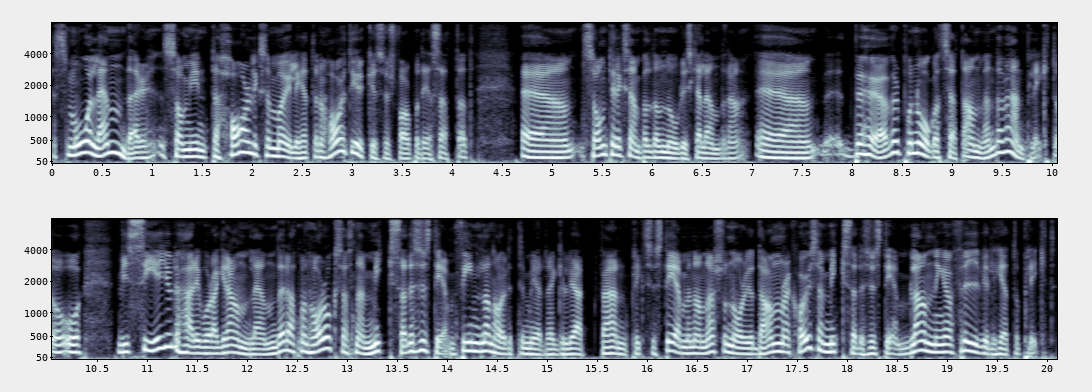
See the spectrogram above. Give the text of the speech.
små länder som ju inte har liksom möjligheten att ha ett yrkesförsvar på det sättet eh, som till exempel de nordiska länderna eh, behöver på något sätt använda värnplikt och, och vi ser ju det här i våra grannländer att man har också sådana här mixade system. Finland har ju lite mer reguljärt värnpliktssystem men annars så Norge och Danmark har ju så här mixade system, blandning av frivillighet och plikt.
